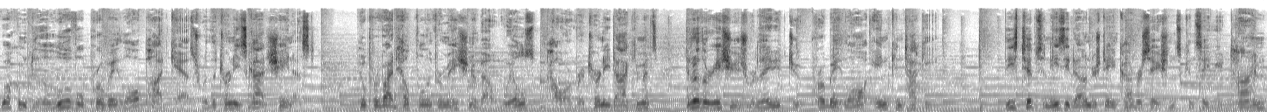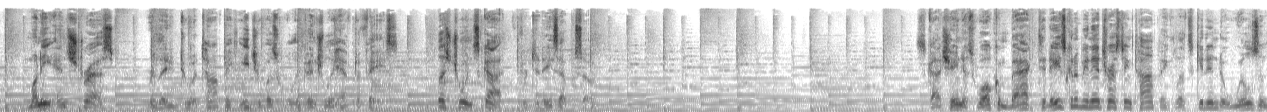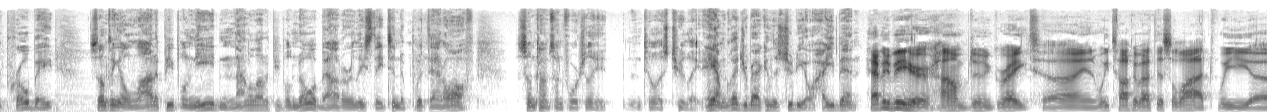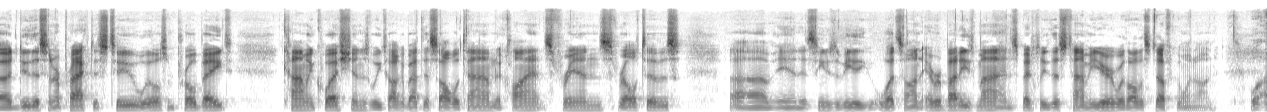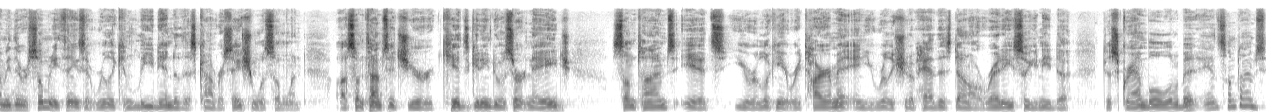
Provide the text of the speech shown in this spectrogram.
Welcome to the Louisville Probate Law Podcast with attorney Scott Scheynost. He'll provide helpful information about wills, power of attorney documents, and other issues related to probate law in Kentucky. These tips and easy to understand conversations can save you time, money, and stress related to a topic each of us will eventually have to face. Let's join Scott for today's episode. Scott Scheynost, welcome back. Today's going to be an interesting topic. Let's get into wills and probate, something a lot of people need and not a lot of people know about, or at least they tend to put that off. Sometimes, unfortunately, until it's too late. Hey, I'm glad you're back in the studio. How you been? Happy to be here. I'm doing great, uh, and we talk about this a lot. We uh, do this in our practice too. Wills and probate, common questions. We talk about this all the time to clients, friends, relatives. Um, and it seems to be what's on everybody's mind, especially this time of year with all the stuff going on. Well, I mean, there are so many things that really can lead into this conversation with someone. Uh, sometimes it's your kids getting to a certain age. Sometimes it's you're looking at retirement and you really should have had this done already, so you need to, to scramble a little bit. And sometimes,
